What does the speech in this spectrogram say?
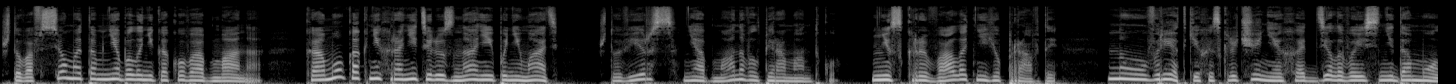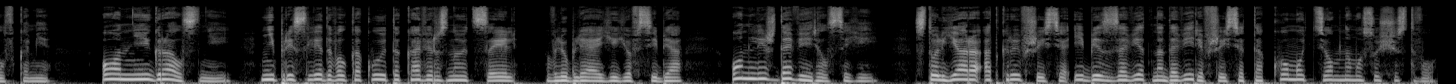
что во всем этом не было никакого обмана. Кому, как не хранителю знаний, понимать, что Вирс не обманывал пиромантку, не скрывал от нее правды, ну, в редких исключениях отделываясь недомолвками. Он не играл с ней, не преследовал какую-то каверзную цель, влюбляя ее в себя, он лишь доверился ей, столь яро открывшийся и беззаветно доверившийся такому темному существу.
